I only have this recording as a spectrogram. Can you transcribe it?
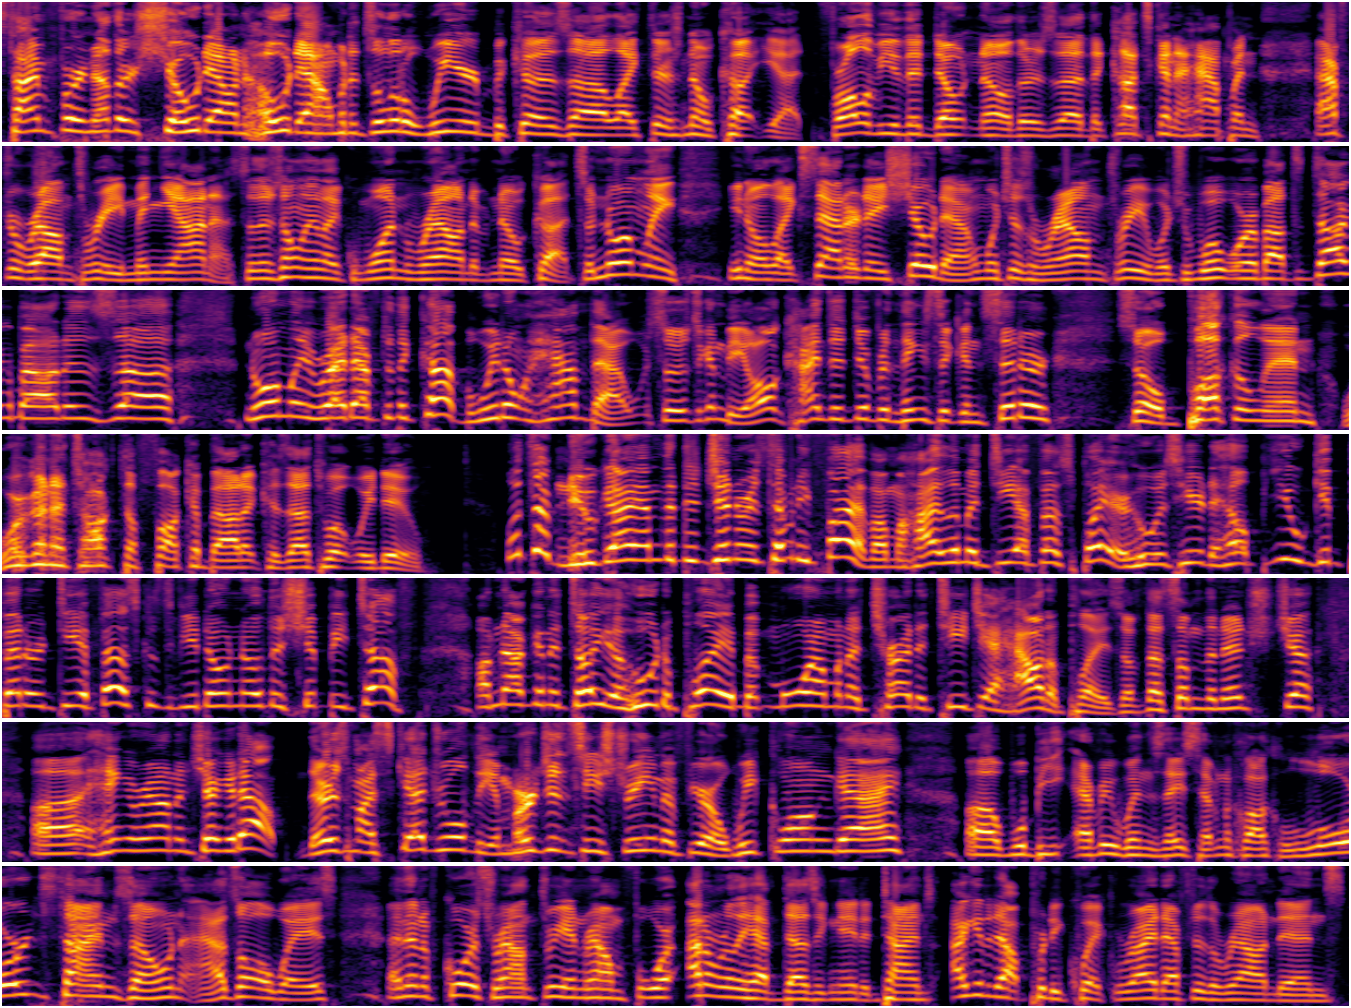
It's time for another showdown hoedown, but it's a little weird because uh, like there's no cut yet. For all of you that don't know, there's uh, the cut's gonna happen after round three, manana. So there's only like one round of no cut. So normally, you know, like Saturday showdown, which is round three, which what we're about to talk about, is uh, normally right after the cut, but we don't have that. So there's gonna be all kinds of different things to consider. So buckle in. We're gonna talk the fuck about it because that's what we do. What's up, new guy? I'm the Degenerate 75. I'm a high limit DFS player who is here to help you get better at DFS because if you don't know, this shit be tough. I'm not going to tell you who to play, but more, I'm going to try to teach you how to play. So if that's something that interests you, uh, hang around and check it out. There's my schedule. The emergency stream, if you're a week long guy, uh, will be every Wednesday, 7 o'clock, Lord's time zone, as always. And then, of course, round three and round four, I don't really have designated times. I get it out pretty quick right after the round ends.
